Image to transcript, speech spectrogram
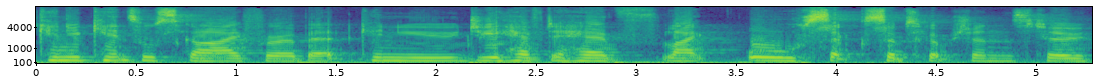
can you cancel Sky for a bit? Can you do you have to have like all six subscriptions to,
